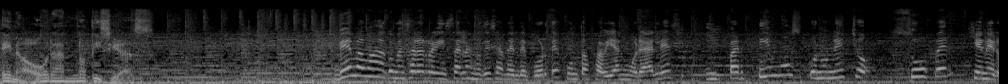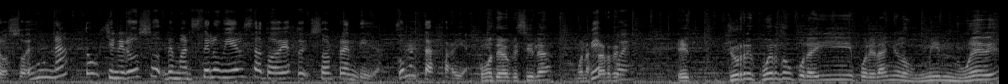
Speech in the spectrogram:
en Ahora Noticias. Bien, vamos a comenzar a revisar las noticias del deporte junto a Fabián Morales y partimos con un hecho súper generoso. Es un acto generoso de Marcelo Bielsa, todavía estoy sorprendida. ¿Cómo estás, Fabián? ¿Cómo te va, Priscila? Buenas Bien, tardes. pues. Eh, yo recuerdo por ahí, por el año 2009,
